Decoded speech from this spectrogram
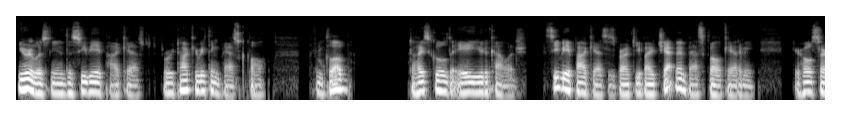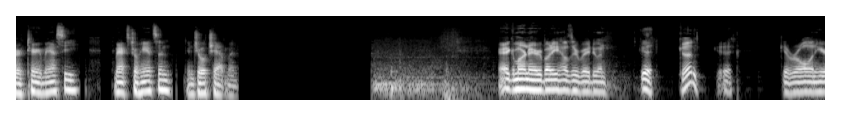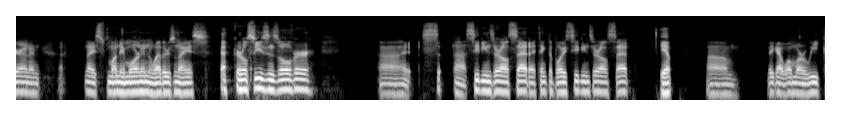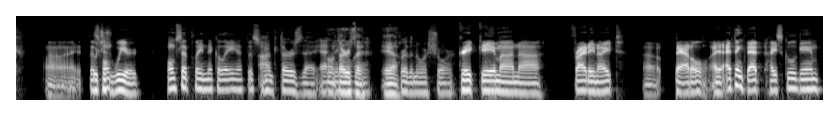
You are listening to the CBA podcast, where we talk everything basketball, from club to high school to AAU to college. CBA podcast is brought to you by Chapman Basketball Academy. Your hosts are Terry Massey, Max Johansson, and Joe Chapman. All right, good morning, everybody. How's everybody doing? Good. Good. Good. Get rolling here on a nice Monday morning. Weather's nice. Girl season's over. Uh, uh, seedings are all set. I think the boys' seedings are all set. Yep. Um, they got one more week. Uh, Which is weird. Homestead play Nicolet at this week on Thursday at on Nicolet Thursday. Yeah. for the North Shore. Great game on uh, Friday night. Uh, battle. I, I think that high school game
